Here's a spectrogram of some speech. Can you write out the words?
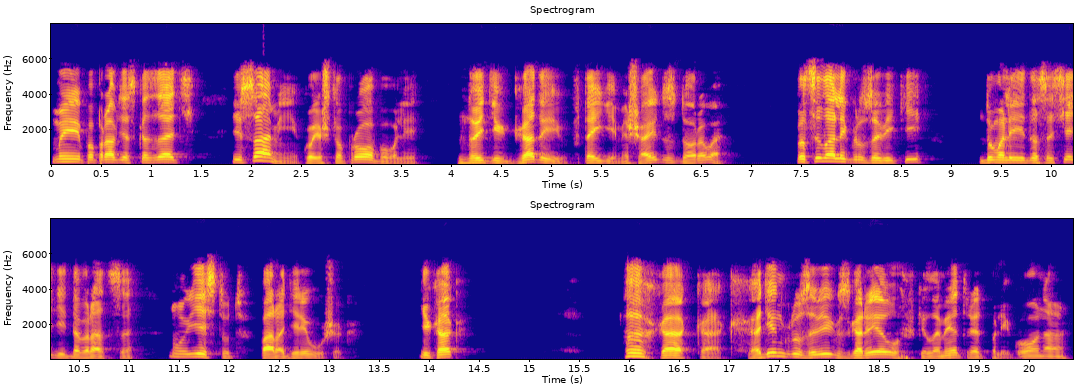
Мы, по правде сказать, и сами кое-что пробовали, но эти гады в тайге мешают здорово. Посылали грузовики, думали и до соседей добраться. Ну, есть тут пара деревушек. И как? Ах, как-как. Один грузовик сгорел в километре от полигона.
